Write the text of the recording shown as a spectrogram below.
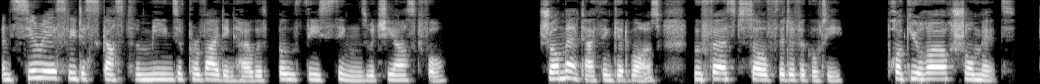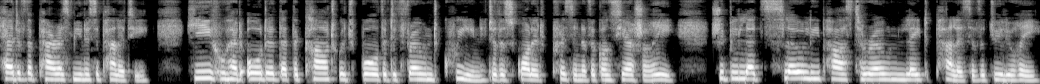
and seriously discussed the means of providing her with both these things which she asked for. Chaumette, I think it was, who first solved the difficulty. Procureur Chaumette, head of the Paris municipality, he who had ordered that the cart which bore the dethroned queen to the squalid prison of the Conciergerie should be led slowly past her own late palace of the Tuileries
